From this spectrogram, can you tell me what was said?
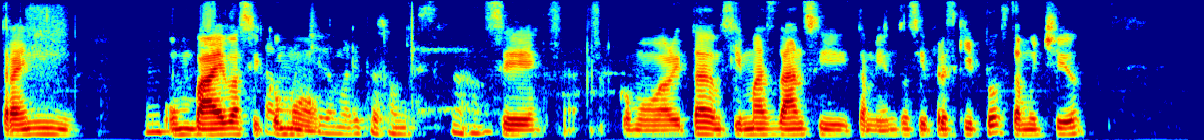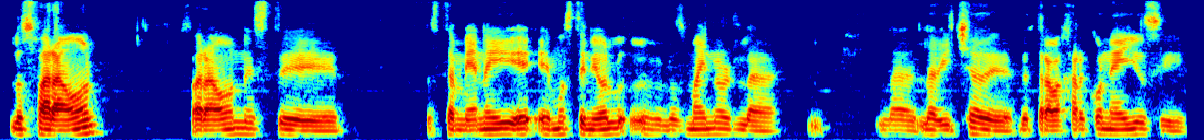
traen un vibe así como. Sí, como ahorita sí más dance y también así fresquito, está muy chido. Los Faraón, Faraón, este, pues también ahí hemos tenido los minors la, la, dicha de, trabajar con ellos y,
